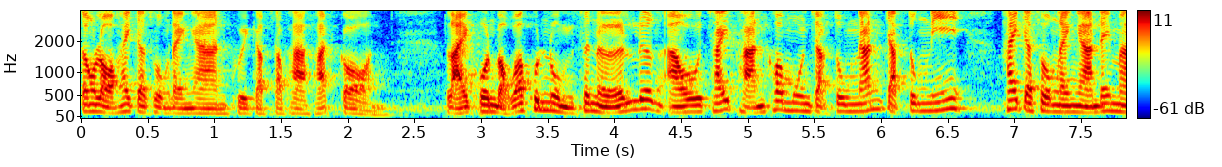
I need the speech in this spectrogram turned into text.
ต้องรอให้กระทรวงแรงงานคุยกับสภาพัฒน์ก่อน หลายคนบอกว่าคุณหนุ่มเสนอเรื่องเอาใช้ฐานข้อมูลจากตรงนั้นจากตรงนี้ให้กระทรวงแรงงานได้ไหม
